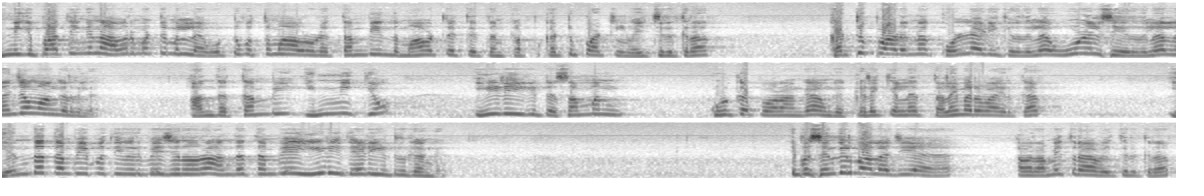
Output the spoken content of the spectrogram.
இன்னைக்கு பார்த்தீங்கன்னா அவர் மட்டும் இல்லை ஒட்டுமொத்தமாக அவருடைய தம்பி இந்த மாவட்டத்தை தன் கப் கட்டுப்பாட்டில் வைச்சிருக்கிறார் கட்டுப்பாடுன்னா கொள்ளை அடிக்கிறதுல ஊழல் செய்கிறதுல லஞ்சம் வாங்குறதில்லை அந்த தம்பி இன்றைக்கும் ஈடிக்கிட்ட சம்மன் கொடுக்க போகிறாங்க அவங்க கிடைக்கல. தலைமறைவாக இருக்கார். எந்த தம்பியை பற்றி இவர் பேசினாரோ அந்த தம்பியை ஈடி தேடிக்கிட்டு இருக்காங்க. இப்போ செந்தில் பாலாஜியை அவர் அமைச்சராக வைத்திருக்கிறார்.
